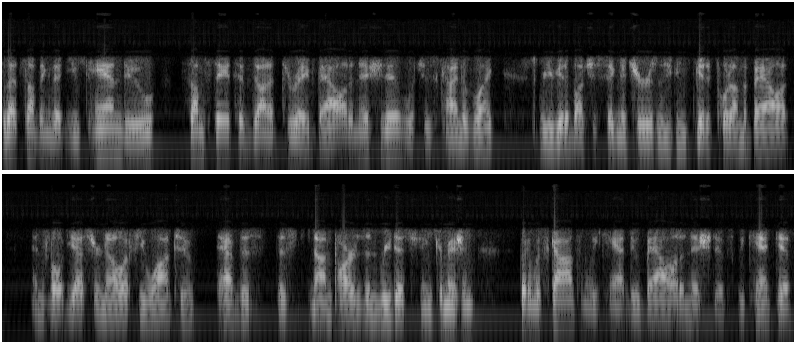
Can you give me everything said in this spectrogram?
so that's something that you can do. Some states have done it through a ballot initiative, which is kind of like where you get a bunch of signatures and you can get it put on the ballot and vote yes or no if you want to have this this nonpartisan redistricting commission. But in Wisconsin, we can't do ballot initiatives. We can't get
